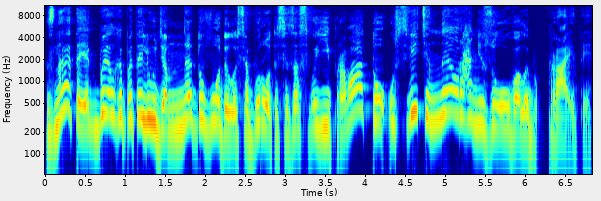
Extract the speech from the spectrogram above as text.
Знаєте, якби ЛГБТ людям не доводилося боротися за свої права, то у світі не організовували б прайди.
